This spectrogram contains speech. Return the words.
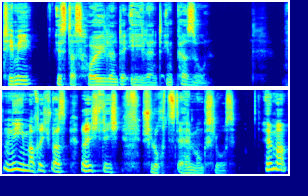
Timmy ist das heulende Elend in Person. Nie mache ich was richtig, schluchzt er hemmungslos. Immer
